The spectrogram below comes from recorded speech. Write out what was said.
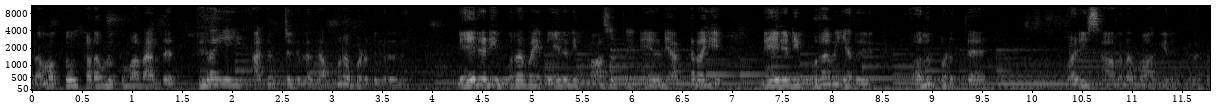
நமக்கும் கடவுளுக்குமான அந்த திரையை அகற்றுகிறது அப்புறப்படுத்துகிறது. நேரடி உறவை நேரடி பாசத்தை நேரடி அக்கறையை நேரடி உறவை அது வலுப்படுத்த வழி சாதனமாக இருக்கிறது.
